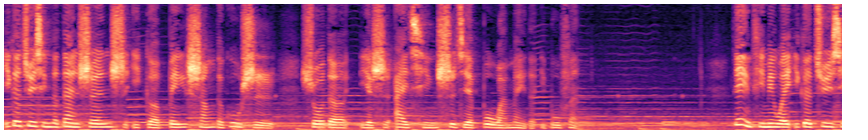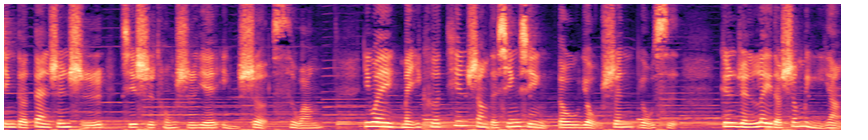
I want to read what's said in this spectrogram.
一个巨星的诞生是一个悲伤的故事，说的也是爱情世界不完美的一部分。电影题名为《一个巨星的诞生》时，其实同时也影射死亡，因为每一颗天上的星星都有生有死，跟人类的生命一样，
